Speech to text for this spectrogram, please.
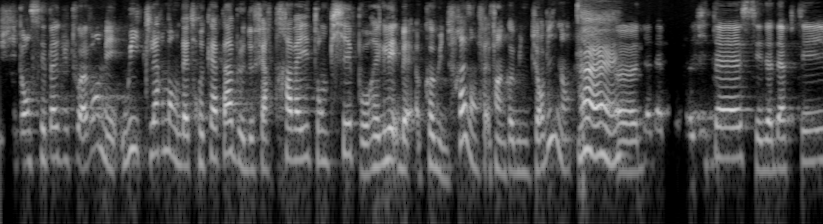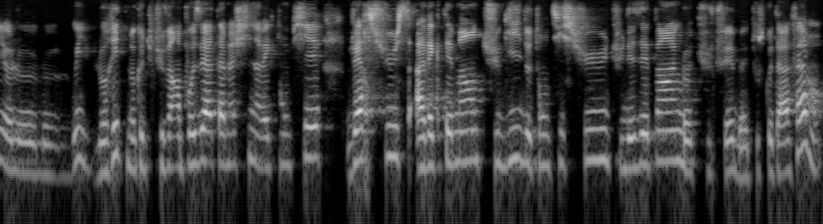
j'y pensais pas du tout avant, mais oui, clairement, d'être capable de faire travailler ton pied pour régler, ben, comme une fraise, en fait, enfin comme une turbine, hein, d'adapter vitesse et d'adapter le, oui, le rythme que tu vas imposer à ta machine avec ton pied versus avec tes mains, tu guides ton tissu, tu désépingles, tu fais ben, tout ce que tu as à faire. Hein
